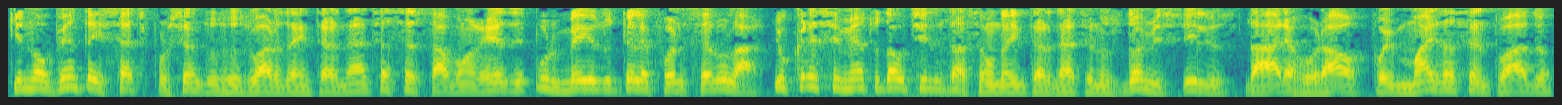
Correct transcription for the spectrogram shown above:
que 97% dos usuários da internet acessavam a rede por meio do telefone celular. E o crescimento da utilização da internet nos domicílios da área rural foi mais acentuado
